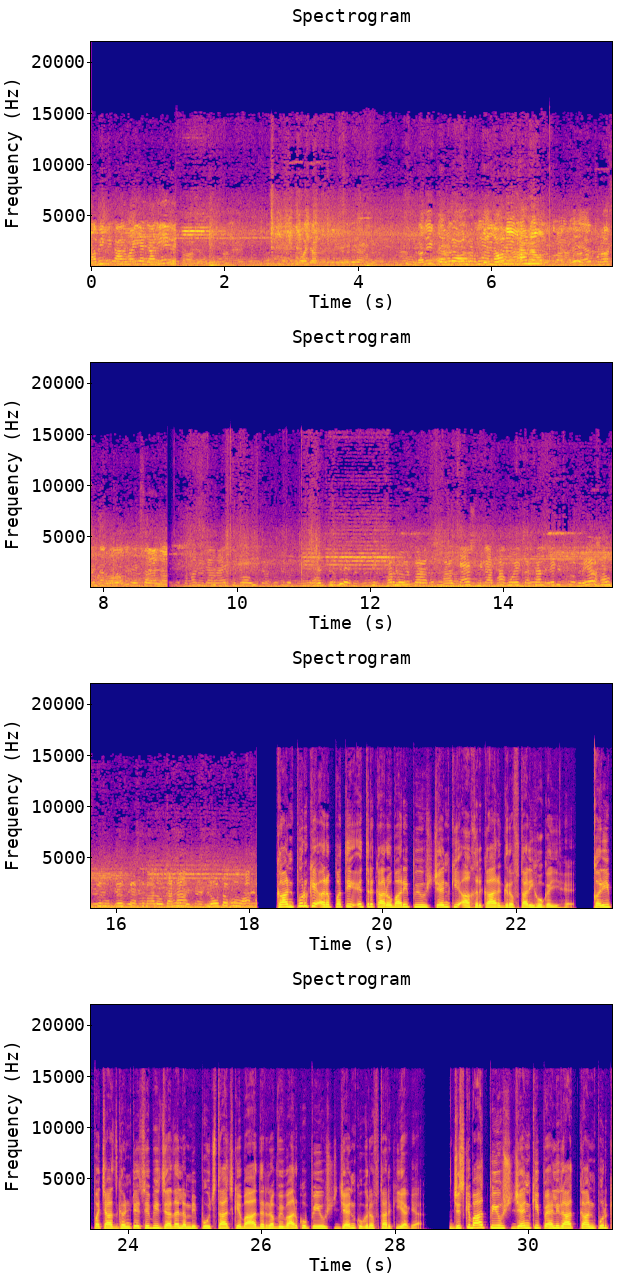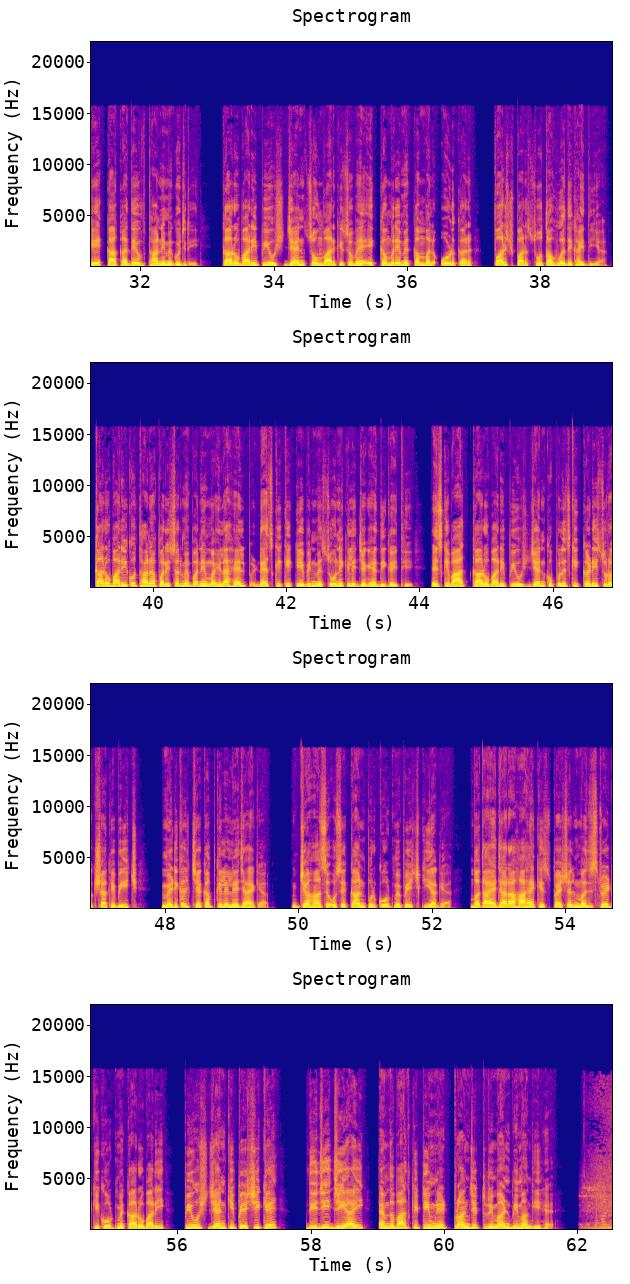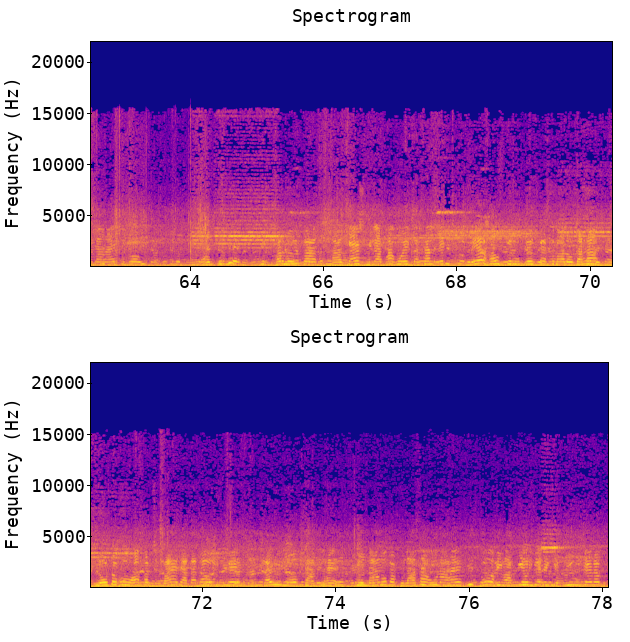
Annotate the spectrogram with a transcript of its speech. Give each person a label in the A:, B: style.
A: अभी भी कार्रवाइयाँ जारी है
B: घर में उसका कैश मिला था वो एक दरअसल एक वेयर हाउस के रूप में उसका इस्तेमाल होता था नोटों को वहाँ
C: कानपुर के अरबपति इत्र कारोबारी पीयूष जैन की आखिरकार गिरफ्तारी हो गई है। करीब 50 घंटे से भी ज़्यादा लंबी पूछताछ के बाद रविवार को पीयूष जैन को गिरफ़्तार किया गया, जिसके बाद पीयूष जैन की पहली रात कानपुर के काकादेव थाने में गुजरी। कारोबारी पीयूष जैन सोमवार की सुबह एक कमरे में कंबल ओढ़कर फर्श पर सोता हुआ दिखाई दिया। कारोबारी को थाना परिसर में बने महिला हेल्प डेस्क के केबिन में सोने के लिए जगह दी गई थी। इसके बाद कारोबारी पीयूष जैन को पुलिस की कड़ी सुरक्षा के बीच मेडिकल चेकअप के लिए ले जाया गया, जहाँ से उसे कानपुर कोर्ट में पेश किया गया। बताया जा रहा है कि स्पेशल मजिस्ट्रेट की कोर्ट में कारोबारी पीयूष जैन की पेशी के डीजीजीआई अहमदाबाद की टीम ने ट्रांजिट रिमांड भी मांगी है
B: कहा जा रहा है कि जो जौनपुर में जिस घर में उसका कैश मिला था, वो एक दरअसल एक वेयर हाउस के रूप में उसका इस्तेमाल होता था। नोटों को वहाँ पर छुपाया जाता था और इसमें कई लोग शामिल हैं। जो नामों का खुलासा होना है, वो अभी बाकी और ये देखिए पीयूष जैन अब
